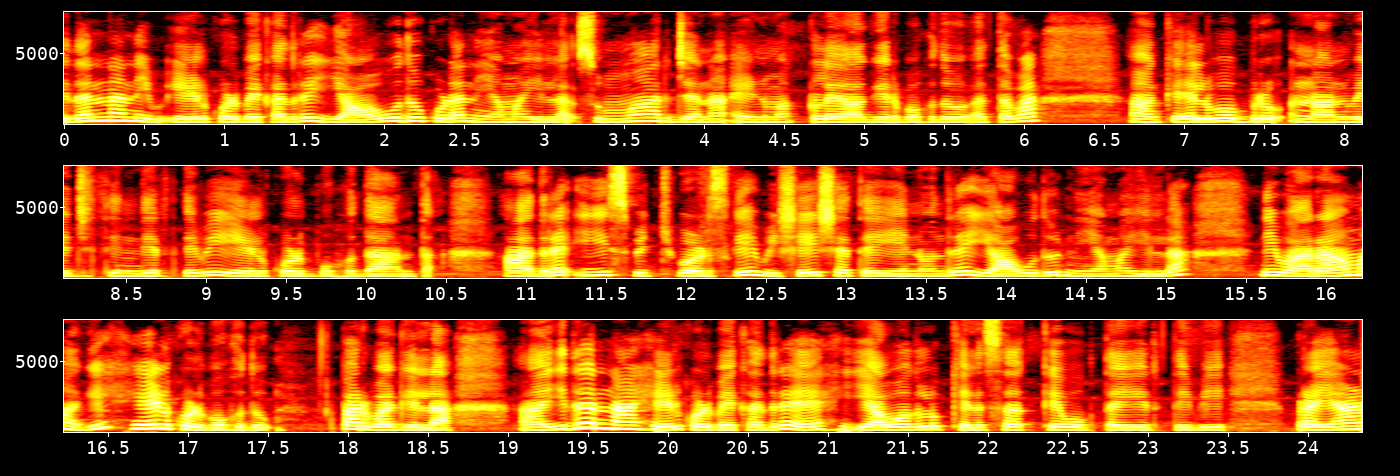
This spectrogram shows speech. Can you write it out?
ಇದನ್ನು ನೀವು ಹೇಳ್ಕೊಳ್ಬೇಕಾದ್ರೆ ಯಾವುದೂ ಕೂಡ ನಿಯಮ ಇಲ್ಲ. ಸುಮಾರು ಜನ ಹೆಣ್ಮಕ್ಳೇ ಆಗಿರಬಹುದು ಅಥವಾ ಕೆಲವೊಬ್ಬರು ನಾನ್ ವೆಜ್ ತಿಂದಿರ್ತೀವಿ ಹೇಳ್ಕೊಳ್ಬಹುದಾ ಅಂತ. ಆದರೆ ಈ ಸ್ವಿಚ್ ವರ್ಡ್ಸ್ಗೆ ವಿಶೇಷತೆ ಏನು ಅಂದರೆ ಯಾವುದು ನಿಯಮ ಇಲ್ಲ. ನೀವು ಆರಾಮಾಗಿ ಹೇಳ್ಕೊಳ್ಬಹುದು. ಪರವಾಗಿಲ್ಲ. ಇದನ್ನು ಹೇಳ್ಕೊಳ್ಬೇಕಾದ್ರೆ ಯಾವಾಗಲೂ ಕೆಲಸಕ್ಕೆ ಹೋಗ್ತಾ ಇರ್ತೀವಿ, ಪ್ರಯಾಣ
